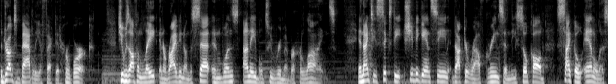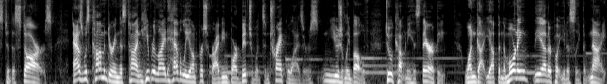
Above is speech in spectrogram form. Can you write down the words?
The drugs badly affected her work. She was often late in arriving on the set and was unable to remember her lines. In 1960, she began seeing Dr. Ralph Greenson, the so called psychoanalyst to the stars. As was common during this time, he relied heavily on prescribing barbiturates and tranquilizers, usually both, to accompany his therapy. One got you up in the morning, the other put you to sleep at night.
